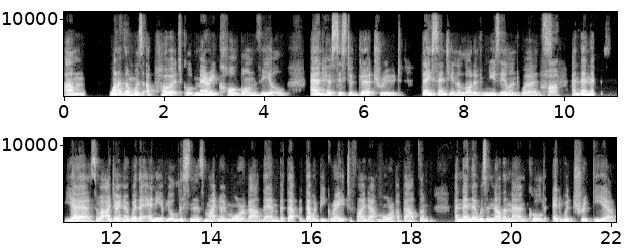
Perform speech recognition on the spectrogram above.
Um, one of them was a poet called Mary Colborne Veel, and her sister Gertrude. they sent in a lot of New Zealand words. Huh. And then there was, yeah, so I don't know whether any of your listeners might know more about them, but that that would be great to find out more about them. And then there was another man called Edward Tregear,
